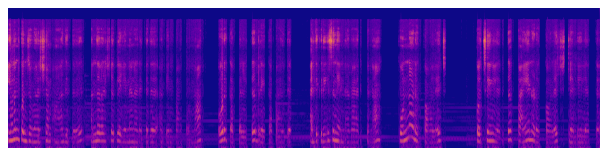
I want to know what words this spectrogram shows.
இன்னும் கொஞ்சம் வருஷம் ஆகுது. அந்த வருஷத்தில் என்ன நடக்குது அப்படின்னு பார்த்தோம்னா ஒரு கப்பலுக்கு பிரேக்கப் ஆகுது. அதுக்கு ரீசன் என்னவா இருக்குன்னா பொண்ணோட காலேஜ் கொச்சின்ல இருக்கு பையனோட காலேஜ் டெல்லியில இருக்கு.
